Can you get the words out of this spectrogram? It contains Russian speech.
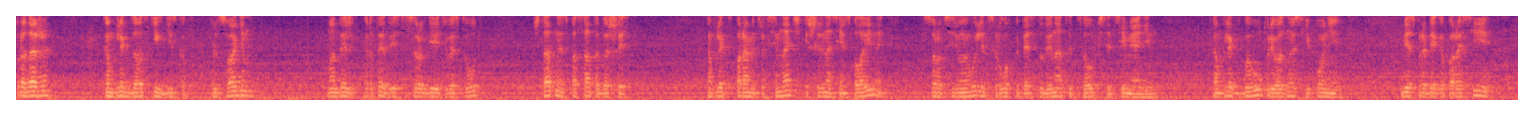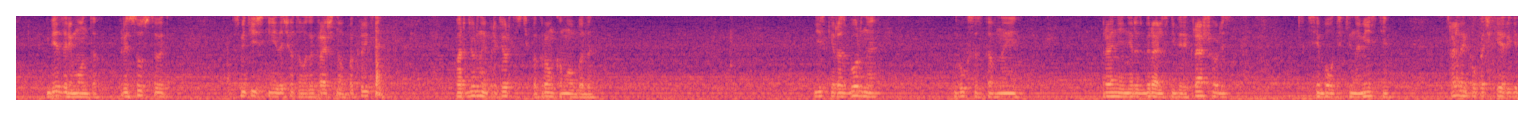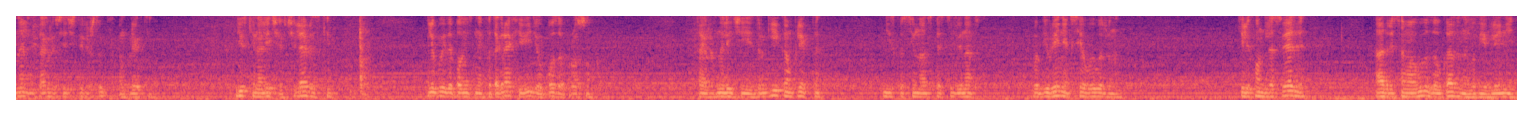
продаже комплект заводских дисков Volkswagen, модель RT249 Westwood, штатная Passat B6. Комплект в параметрах 17 и ширина 7,5, 47 вылет, сурловка 5112, ЦО 57,1. Комплект БУ привозной с Японии, без пробега по России, без ремонтов. Присутствует косметические недочеты лакокрасочного покрытия, бордюрные притертости по кромкам обода. Диски разборные, двухсоставные. Ранее не разбирались, не перекрашивались. Все болтики на месте. Центральные колпачки оригинальные, также все четыре штуки в комплекте. Диски наличия в Челябинске. Любые дополнительные фотографии, видео по запросу. Также в наличии есть другие комплекты дисков 17 В объявлениях все выложены. Телефон для связи, адрес самовывоза указаны в объявлении.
